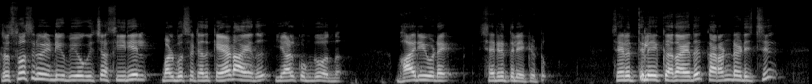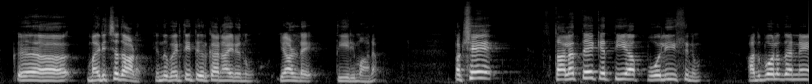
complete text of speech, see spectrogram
ക്രിസ്മസിന് വേണ്ടി ഉപയോഗിച്ച സീരിയൽ ബൾബ് സെറ്റ് അത് കേടായത് ഇയാൾ കൊണ്ടുവന്ന് ഭാര്യയുടെ ശരീരത്തിലേക്ക് ഇട്ടു ശരീരത്തിലേക്ക് അതായത് കറണ്ട് അടിച്ച് മരിച്ചതാണ് എന്ന് വരുത്തി തീർക്കാനായിരുന്നു ഇയാളുടെ തീരുമാനം. പക്ഷേ സ്ഥലത്തേക്കെത്തിയ പോലീസിനും അതുപോലെ തന്നെ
